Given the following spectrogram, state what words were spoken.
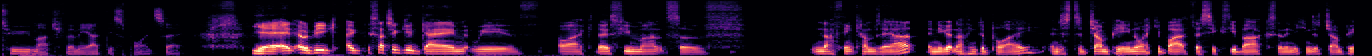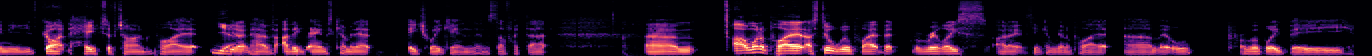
too much for me at this point. So yeah, it, it would be a, such a good game with like those few months of nothing comes out and you got nothing to play, and just to jump in, like you buy it for sixty bucks, and then you can just jump in. and You've got heaps of time to play it. yeah, You don't have other games coming out each weekend and stuff like that. Um, I want to play it. I still will play it, but release, I don't think I'm going to play it. Um, it will probably be,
